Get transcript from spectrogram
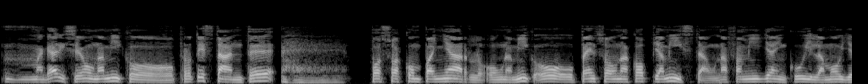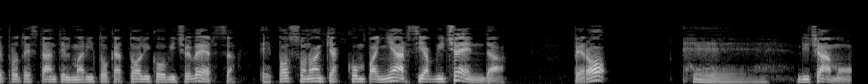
magari se ho un amico protestante, eh, posso accompagnarlo, o un amico, o penso a una coppia mista, una famiglia in cui la moglie è protestante e il marito cattolico o viceversa, e possono anche accompagnarsi a vicenda. Però, eh, diciamo,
